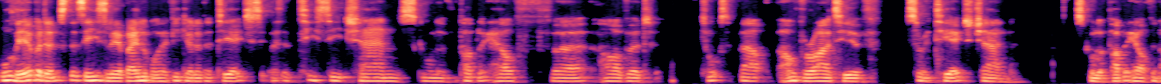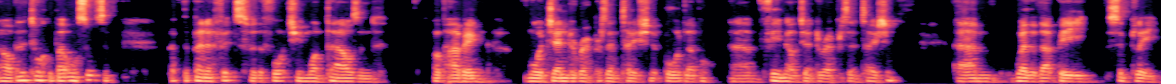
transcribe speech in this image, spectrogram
all the evidence that's easily available if you go to the THC, the TC Chan School of Public Health, uh, Harvard talks about a whole variety of sorry TH Chan School of Public Health in Harvard. They talk about all sorts of, of the benefits for the Fortune 1000 of having more gender representation at board level, um, female gender representation, um, whether that be simply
